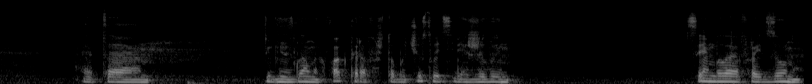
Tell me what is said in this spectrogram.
– это один из главных факторов, чтобы чувствовать себя живым. С вами была Фрейдзона.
